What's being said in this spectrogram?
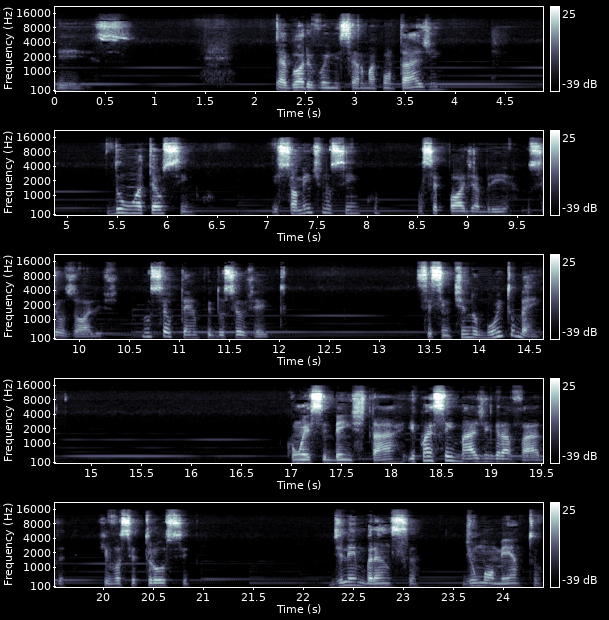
Isso. E agora eu vou iniciar uma contagem do 1 até o 5. E somente no 5 você pode abrir os seus olhos no seu tempo e do seu jeito, se sentindo muito bem com esse bem-estar e com essa imagem gravada que você trouxe de lembrança de um momento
